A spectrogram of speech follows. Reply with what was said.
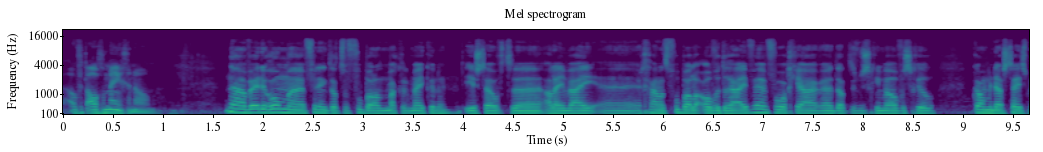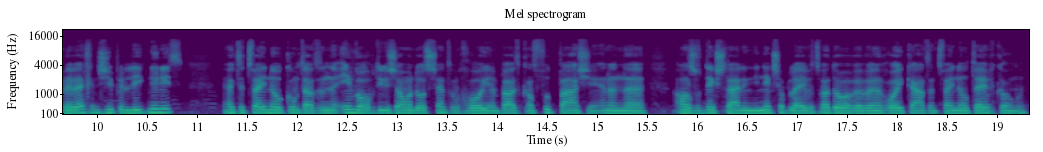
over het algemeen genomen? Nou, wederom uh, vind ik dat we voetballen makkelijk mee kunnen. De eerste helft, uh, alleen wij uh, gaan het voetballen overdrijven. En vorig jaar, dat is misschien wel een verschil, kwamen we daar steeds mee weg in de Super League. Nu niet. De 2-0 komt uit een inworp die we zomaar door het centrum gooien. Een buitenkant voetpaasje en een alles of niks leiding die niks oplevert. Waardoor we een rode kaart en 2-0 tegenkomen.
